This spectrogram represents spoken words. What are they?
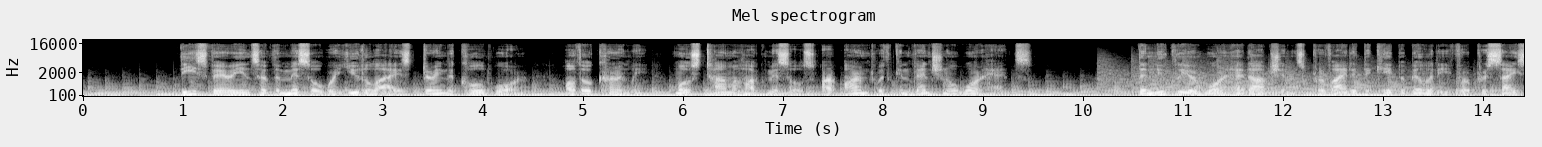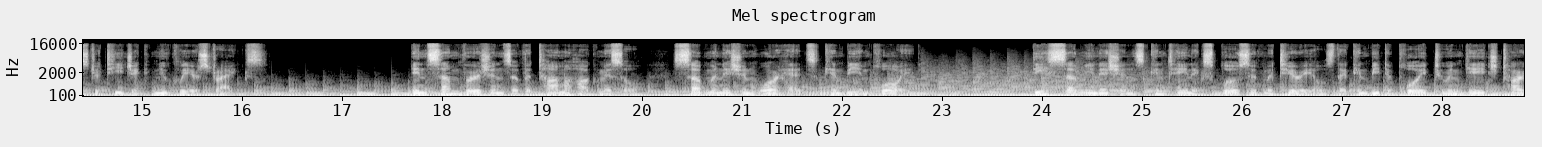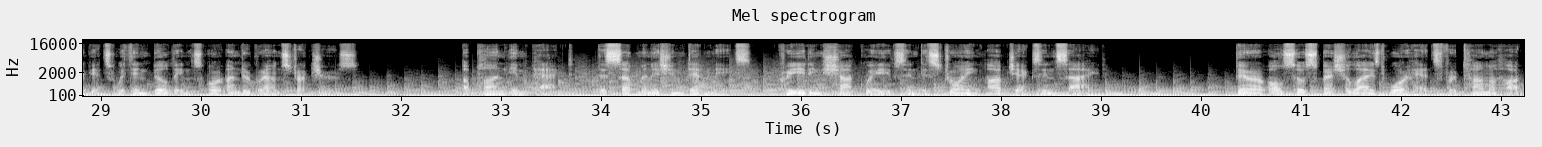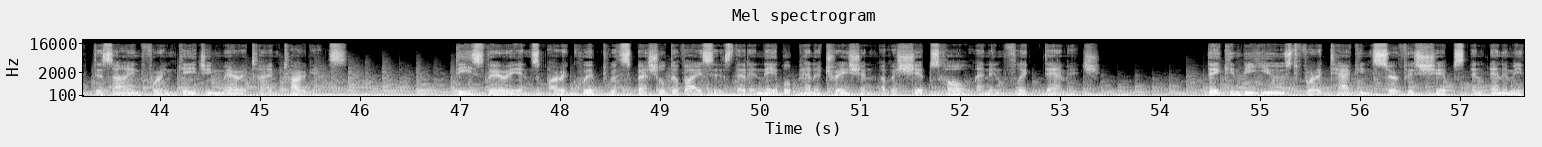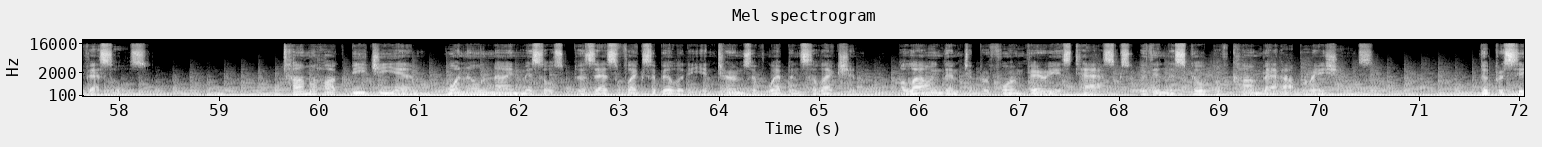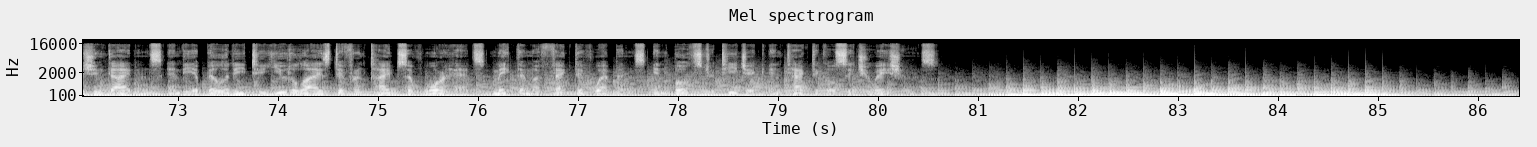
These variants of the missile were utilized during the Cold War, although currently, most Tomahawk missiles are armed with conventional warheads. The nuclear warhead options provided the capability for precise strategic nuclear strikes. In some versions of the Tomahawk missile, submunition warheads can be employed. These submunitions contain explosive materials that can be deployed to engage targets within buildings or underground structures. Upon impact, the submunition detonates, creating shockwaves and destroying objects inside. There are also specialized warheads for Tomahawk designed for engaging maritime targets. These variants are equipped with special devices that enable penetration of a ship's hull and inflict damage. They can be used for attacking surface ships and enemy vessels. Tomahawk BGM-109 missiles possess flexibility in terms of weapon selection, allowing them to perform various tasks within the scope of combat operations. The precision guidance and the ability to utilize different types of warheads make them effective weapons in both strategic and tactical situations.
